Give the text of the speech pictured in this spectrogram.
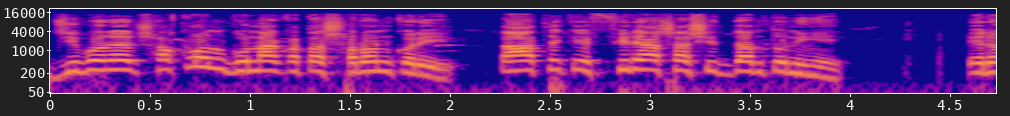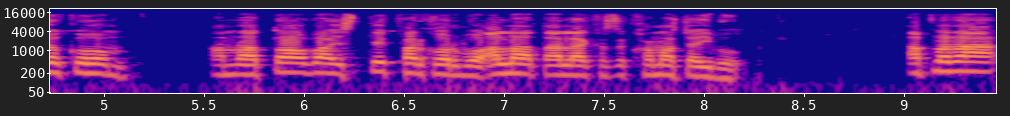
জীবনের সকল গুণা কথা স্মরণ করি, তা থেকে ফিরে আসার সিদ্ধান্ত নিয়ে। এরকম আমরা তওবা ইস্তেকফার করব, আল্লাহ তাআলার কাছে ক্ষমা চাইব। আপনারা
